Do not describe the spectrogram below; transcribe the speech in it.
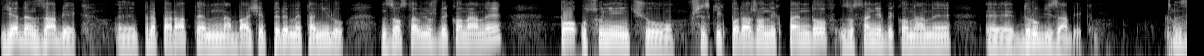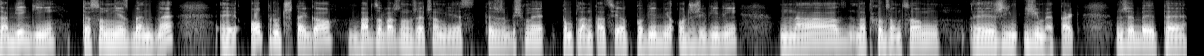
jeden zabieg e, preparatem na bazie pyrymetanilu został już wykonany, po usunięciu wszystkich porażonych pędów zostanie wykonany e, drugi zabieg. Zabiegi te są niezbędne. E, oprócz tego bardzo ważną rzeczą jest też, żebyśmy tą plantację odpowiednio odżywili na nadchodzącą e, zimę, tak? Żeby te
